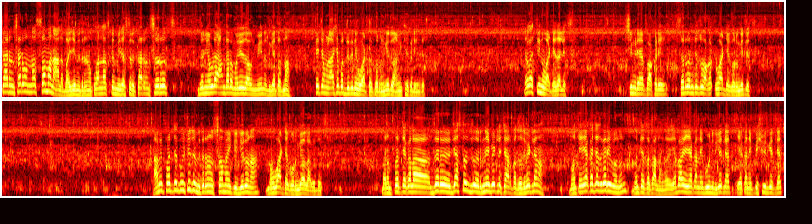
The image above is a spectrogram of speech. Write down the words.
कारण सर्वांना समान आलं पाहिजे मित्रांनो कोणालाच कमी जास्त कारण सरच जण एवढ्या अंधारामध्ये जाऊन मेहनत घेतात ना त्याच्यामुळे अशा पद्धतीने वाटप करून घेतो आम्ही खेकडींचं बघा तीन वाटे झालेत. शिंगड्या पाकडे सर्वांचेच वा वाटे करून घेतलेच आम्ही प्रत्येक गोष्टीचं मित्रांनो समायकी गेलो ना मग वाट्या करून घ्यावं लागतच कारण प्रत्येकाला जर जास्त जर नाही भेटले चार पाच भेटल्या ना मग ते एकाच्याच घरी बनवून मग त्याचं कालून या बघा एकाने गुणीत घेतल्यात एकाने पिशवीत घेतल्यात.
